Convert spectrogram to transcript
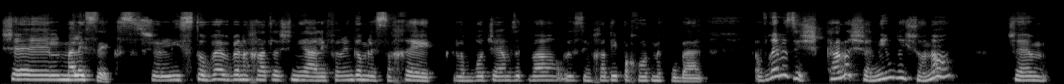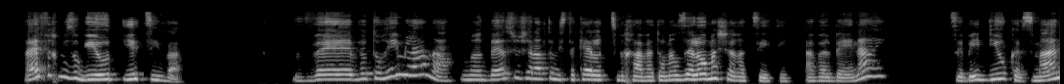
של מלא סקס, של להסתובב בין אחת לשנייה, לפעמים גם לשחק, למרות שהיום זה כבר לשמחתי פחות מקובל. עוברים איזה כמה שנים ראשונות שהם ההפך מזוגיות יציבה. ו- ותוהים למה. זאת אומרת, באיזשהו שלב אתה מסתכל על עצמך ואתה אומר, זה לא מה שרציתי. אבל בעיניי, זה בדיוק הזמן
